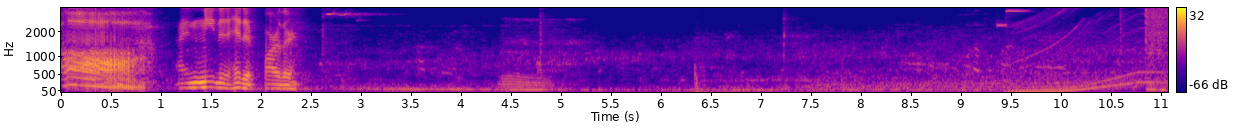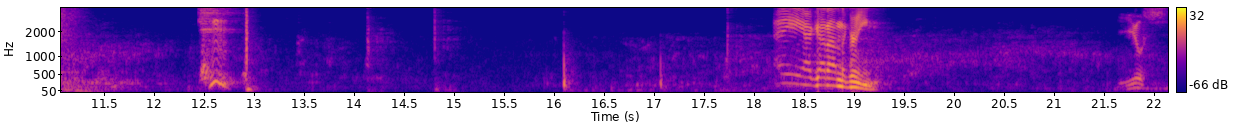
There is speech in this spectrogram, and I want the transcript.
Oh, I need to hit it farther. got on the green. Yes.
